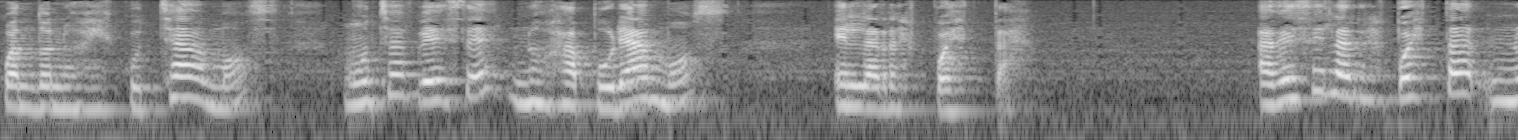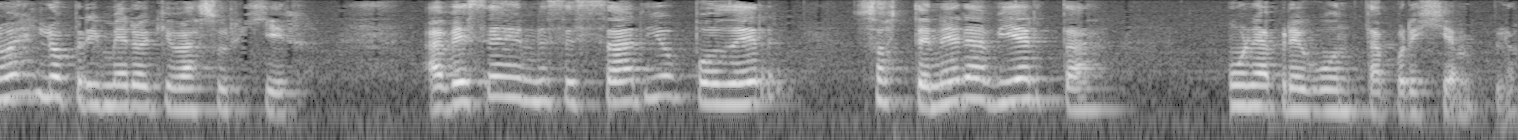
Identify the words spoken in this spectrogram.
cuando nos escuchamos, muchas veces nos apuramos en la respuesta. A veces la respuesta no es lo primero que va a surgir a veces es necesario poder sostener abierta una pregunta, por ejemplo,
